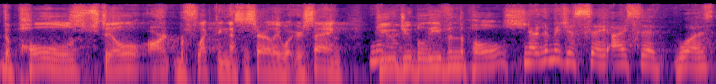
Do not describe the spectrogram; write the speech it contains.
the polls still aren't reflecting necessarily what you're saying. No. Do, you, do you believe in the polls? No, let me just say, I said was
